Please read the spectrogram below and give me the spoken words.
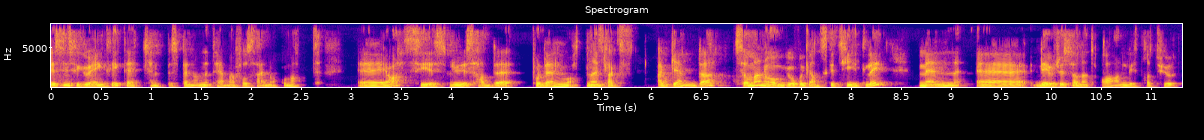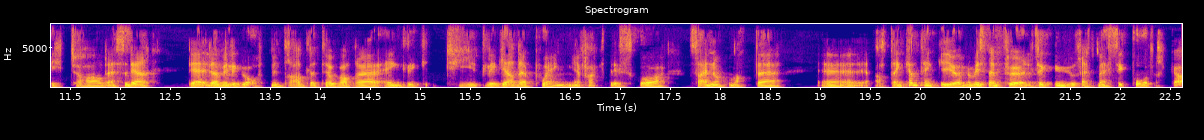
det syns jeg jo egentlig er et kjempespennende tema for å si noe om at eh, ja, C.S. Lewis hadde på den måten en slags agenda, som han òg gjorde ganske tydelig. Men eh, det er jo ikke sånn at annen litteratur ikke har det. Så der, der, der vil jeg jo oppmuntre alle til å bare egentlig tydeliggjøre det poenget, faktisk, og si noe om at eh, at en kan tenke gjennom, Hvis en føler seg urettmessig påvirka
